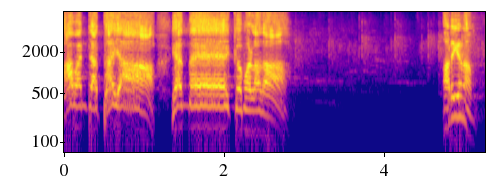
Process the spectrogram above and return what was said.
അവന്റെ ദയ എന്നേക്കുമുള്ളത്. അറിയണം.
